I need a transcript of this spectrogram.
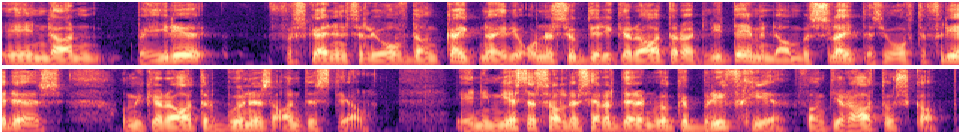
en dan by hierdie verskyning sal die hof dan kyk na hierdie ondersoek deur die kurator adlitium en dan besluit as die hof tevrede is om die kurator bonus aan te stel en die meester sal terselfdertyd dan ook 'n brief gee van kuratorskap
